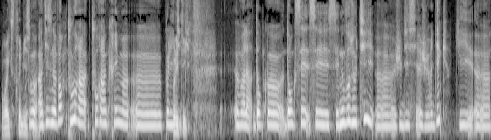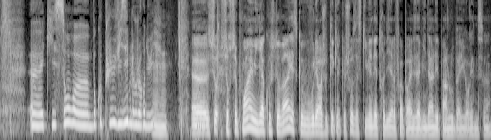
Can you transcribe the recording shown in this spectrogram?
pour extrémisme à 19 ans pour pour un crime euh, politique. Euh, voilà, donc euh, donc c'est ces nouveaux outils judiciaires juridiques qui qui sont beaucoup plus visibles aujourd'hui. Mhm. sur, sur ce point, Emilia Kustova, est-ce que vous voulez rajouter quelque chose à ce qui vient d'être dit à la fois par Elsa Vidal et par Luba Jurgensen?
